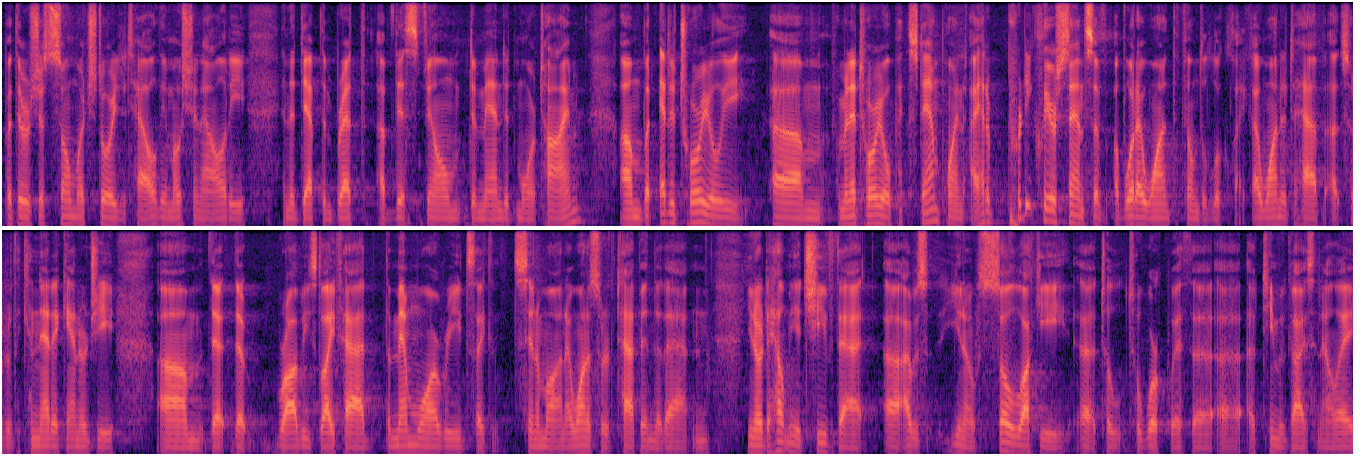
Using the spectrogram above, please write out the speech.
But there was just so much story to tell. The emotionality and the depth and breadth of this film demanded more time. Um, but editorially, um, from an editorial standpoint, I had a pretty clear sense of, of what I wanted the film to look like. I wanted to have a, sort of the kinetic energy um, that, that Robbie's life had. The memoir reads like cinema, and I want to sort of tap into that. And you know, to help me achieve that, uh, I was you know so lucky uh, to, to work with a, a, a team of guys in LA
